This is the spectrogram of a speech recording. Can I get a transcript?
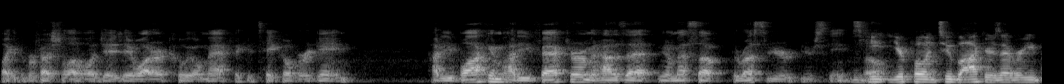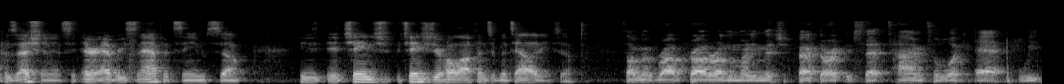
like at the professional level, a J.J. Watt or Khalil Mack that could take over a game. How do you block him? How do you factor him? And how does that you know mess up the rest of your your scheme? So. he, you're pulling two blockers every possession it's, or every snap it seems. So he, it changed it changes your whole offensive mentality. So Talking with Rob Crowder on the Money Mitch Effect. All right, it's that time to look at week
